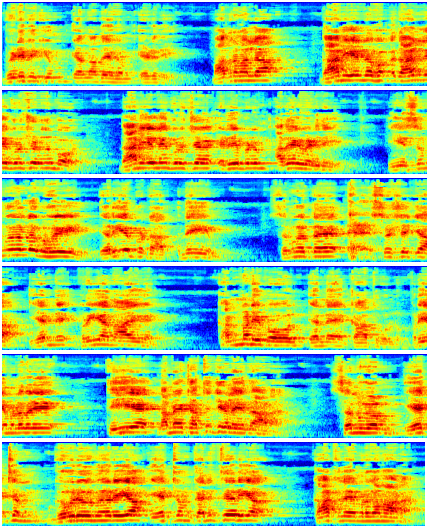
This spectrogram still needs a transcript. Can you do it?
വിടിവിക്കും എന്ന് അദ്ദേഹം എഴുതി. മാത്രമല്ല ദാനിയലിനെ ദാനിയലിനെ കുറിച്ച് എഴുതുമ്പോൾ ദാനിയലിനെ കുറിച്ച് എഴുതിയപ്പോഴും അദ്ദേഹം എഴുതി ഈ സിംഹങ്ങളുടെ ഗുഹയിൽ എറിയപ്പെട്ടാൽ ഇതേയും സിംഹത്തെ സൃഷ്ടിച്ച എന്നെ പ്രിയ നായകൻ കൺമണി പോൽ എന്നെ കാത്തുകൊള്ളും. പ്രിയമുള്ളവരെ തീയെ നമ്മെ കത്തിച്ചു കളയുന്നതാണ്. സിംഹം ഏറ്റവും ഗൗരവമേറിയ ഏറ്റവും കരുത്തേറിയ കാട്ടിലെ മൃഗമാണ്.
